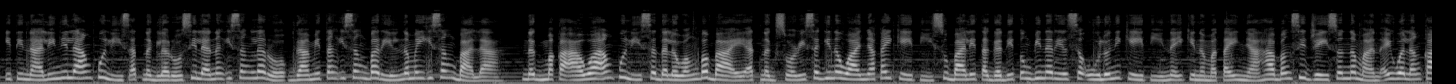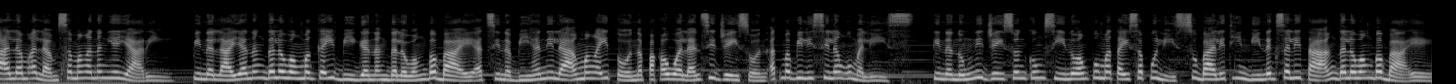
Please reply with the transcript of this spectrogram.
Itinali nila ang pulis at naglaro sila ng isang laro gamit ang isang baril na may isang bala. Nagmakaawa ang pulis sa dalawang babae at nagsorry sa ginawa niya kay Katie subalit agad itong binaril sa ulo ni Katie na ikinamatay niya habang si Jason naman ay walang kaalam-alam sa mga nangyayari. Pinalaya ng dalawang magkaibigan ang dalawang babae at sinabihan nila ang mga ito na pakawalan si Jason at mabilis silang umalis. Tinanong ni Jason kung sino ang pumatay sa pulis subalit hindi nagsalita ang dalawang babae.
